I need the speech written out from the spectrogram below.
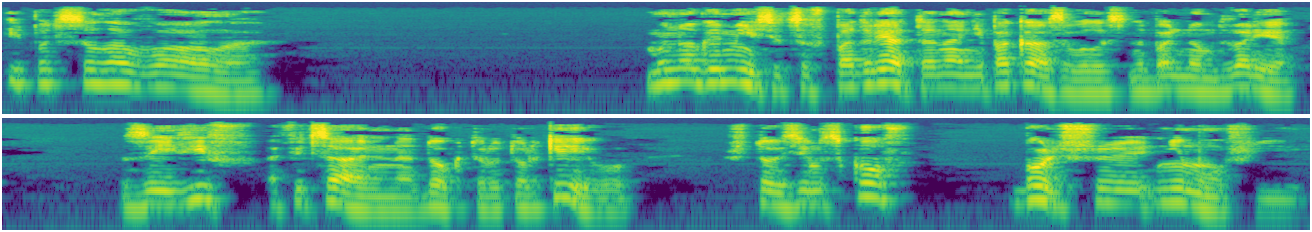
и поцеловала. Много месяцев подряд она не показывалась на больном дворе, заявив официально доктору Туркееву, что Земсков больше не муж ей.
